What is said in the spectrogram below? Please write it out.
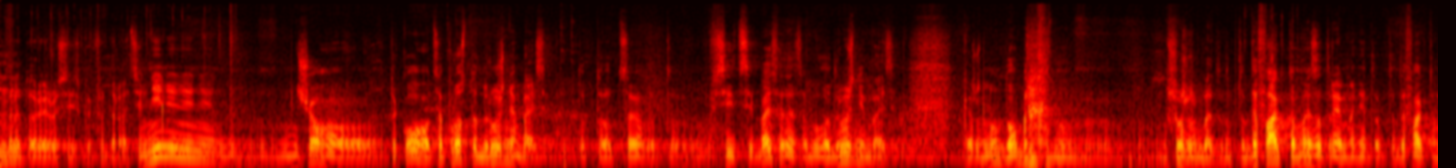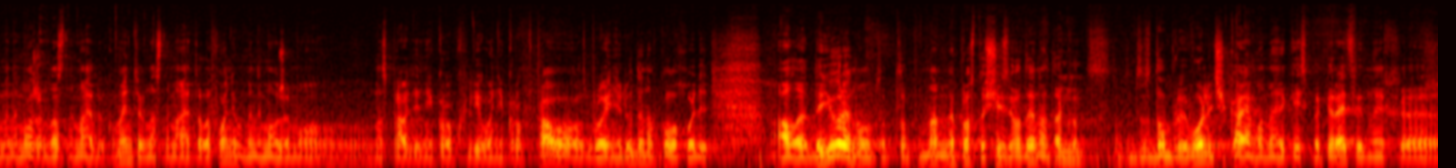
на території Російської Федерації. Ні, ні, ні, ні. Нічого такого, це просто дружня бесіда. Тобто, це от, всі ці бесіди це були дружні бесіди. Кажу, ну добре, ну що ж робити? Тобто, де-факто ми затримані, тобто, де-факто ми не можемо, у нас немає документів, у нас немає телефонів, ми не можемо насправді ні крок вліво, ні крок вправо, озброєні люди навколо ходять. Але де Юре, ну тобто, ми просто 6 годин так от з доброї волі чекаємо на якийсь папірець від них. е,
